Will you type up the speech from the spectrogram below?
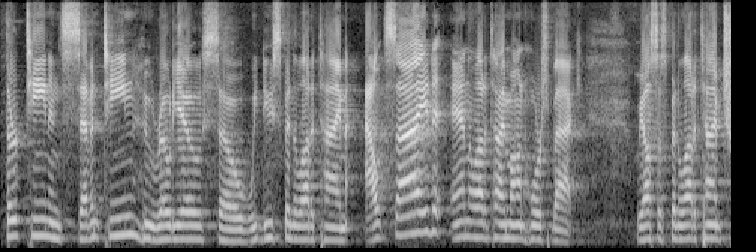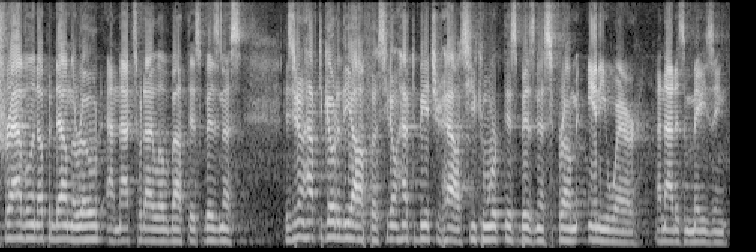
13 and 17, who rodeo, so we do spend a lot of time outside and a lot of time on horseback. We also spend a lot of time traveling up and down the road, and that's what I love about this business. Is you don't have to go to the office, you don't have to be at your house. You can work this business from anywhere, and that is amazing.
